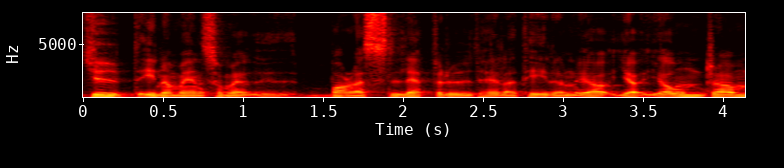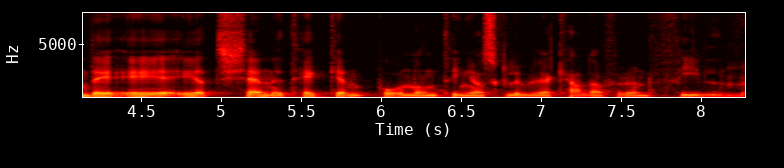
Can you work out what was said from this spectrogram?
djupt inom en som jag bara släpper ut hela tiden. Jag, jag, jag undrar om det är ett kännetecken på någonting jag skulle vilja kalla för en film.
